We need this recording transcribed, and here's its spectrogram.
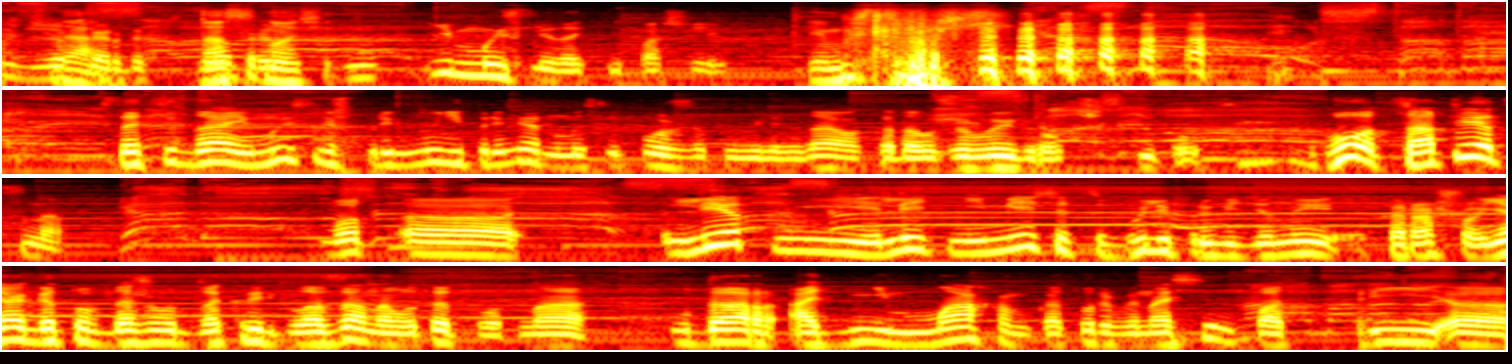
Джефф Харди нас носит. И мысли такие пошли. И мысли пошли. Кстати, да, и мысли, ну не примерно, мысли позже появились, да, когда уже выиграл титул. Вот, соответственно, вот э, летние, летние месяцы были проведены хорошо. Я готов даже вот закрыть глаза на вот этот вот, на удар одним махом, который выносил под три э,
